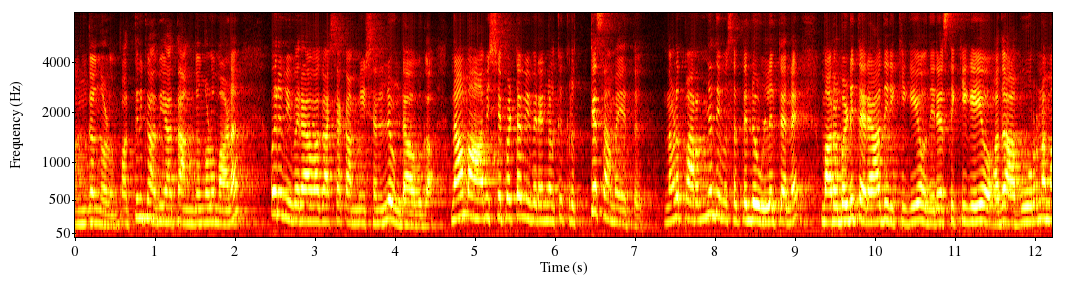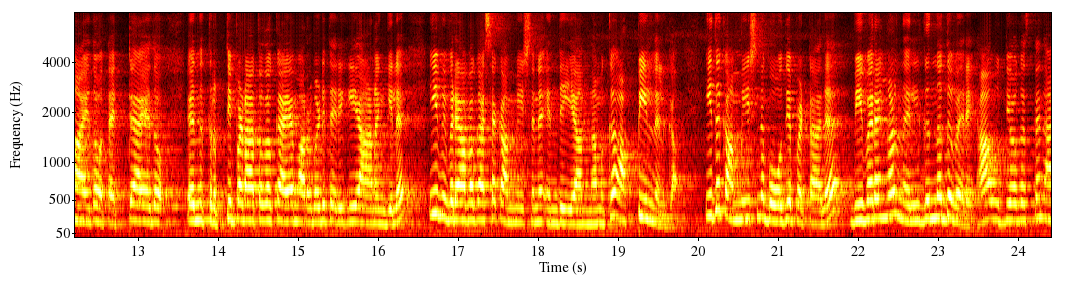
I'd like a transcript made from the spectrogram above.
അംഗങ്ങളും പത്തിൽ കവിയാത്ത അംഗങ്ങളുമാണ് ഒരു വിവരാവകാശ കമ്മീഷനിൽ ഉണ്ടാവുക. നാം ആവശ്യപ്പെട്ട വിവരങ്ങൾക്ക് കൃത്യസമയത്ത് നമ്മൾ പറഞ്ഞ ദിവസത്തിന്റെ ഉള്ളിൽ തന്നെ മറുപടി തരാതിരിക്കുകയോ നിരസിക്കുകയോ അത് അപൂർണമായതോ തെറ്റായതോ എന്ന് തൃപ്തിപ്പെടാത്തതൊക്കെ ആയ മറുപടി തരികയാണെങ്കിൽ ഈ വിവരാവകാശ കമ്മീഷന് എന്ത് ചെയ്യാം? നമുക്ക് അപ്പീൽ നൽകാം. ഇത് കമ്മീഷന് ബോധ്യപ്പെട്ടാൽ വിവരങ്ങൾ നൽകുന്നത് വരെ ആ ഉദ്യോഗസ്ഥൻ ആ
